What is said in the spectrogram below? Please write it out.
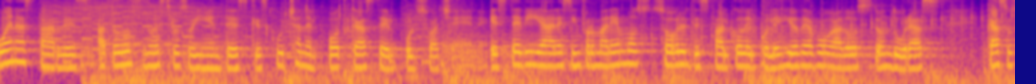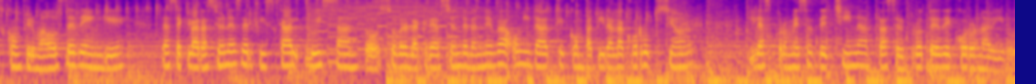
Buenas tardes a todos nuestros oyentes que escuchan el podcast del Pulso HN. Este día les informaremos sobre el desfalco del Colegio de Abogados de Honduras, casos confirmados de dengue, las declaraciones del fiscal Luis Santos sobre la creación de la nueva unidad que combatirá la corrupción y las promesas de China tras el brote de coronavirus.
